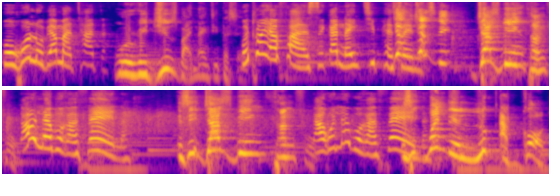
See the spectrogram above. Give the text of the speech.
bogolo bja mathata will reduce by 90%. bo tlo ya fase ka 90 Just, percent. just, be, just being thankful. You see, just being thankful. You see, when they looked at God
